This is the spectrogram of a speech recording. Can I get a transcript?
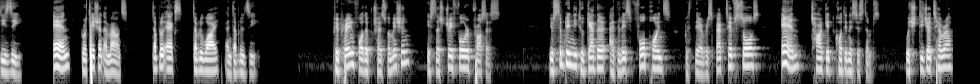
dz, and rotation amounts Wx, Wy, and Wz. Preparing for the transformation is a straightforward process. You simply need to gather at least four points with their respective source and target coordinate systems, which DJI Terra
